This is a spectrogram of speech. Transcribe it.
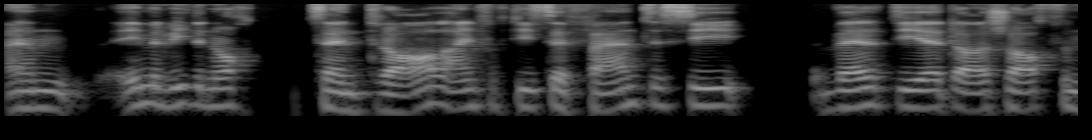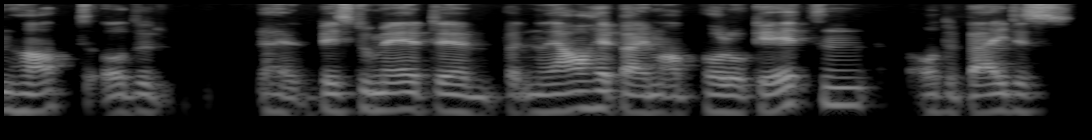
ähm, immer wieder noch zentral, einfach diese Fantasy-Welt, die er da erschaffen hat? Oder äh, bist du mehr der, nahe beim Apologeten oder beides?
